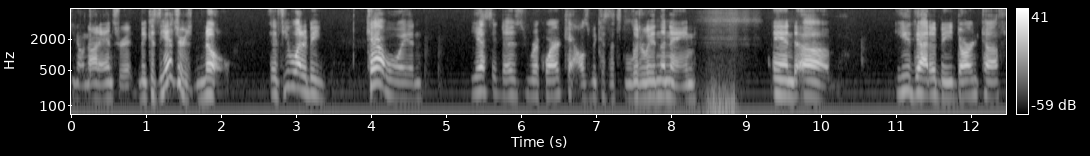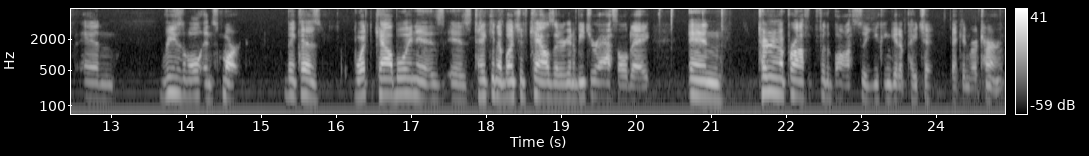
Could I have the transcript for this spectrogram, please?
you know not answer it because the answer is no. If you want to be cowboy, and yes, it does require cows because it's literally in the name, and um, you got to be darn tough and reasonable and smart because what cowboying is is taking a bunch of cows that are going to beat your ass all day and turning a profit for the boss so you can get a paycheck in return.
